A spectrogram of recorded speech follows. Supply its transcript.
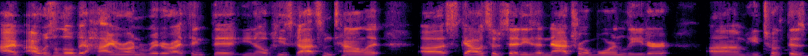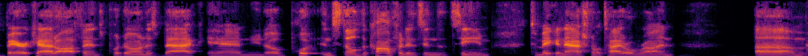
I, I was a little bit higher on Ridder. I think that, you know, he's got some talent. Uh, scouts have said he's a natural born leader. Um, he took this Bearcat offense, put it on his back, and, you know, put instilled the confidence in the team to make a national title run. Um,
